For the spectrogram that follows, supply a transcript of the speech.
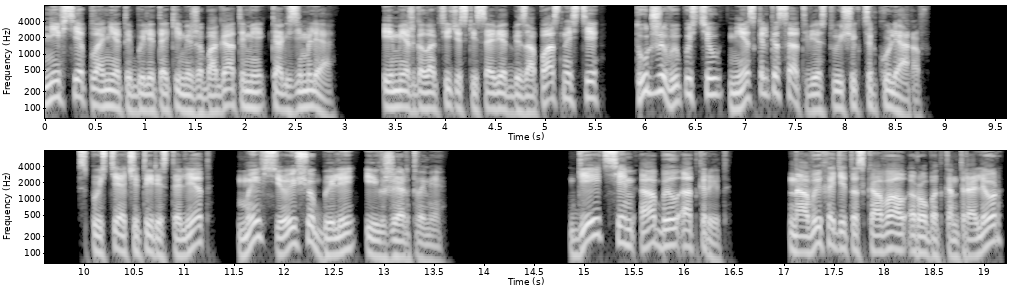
Не все планеты были такими же богатыми, как Земля, и Межгалактический совет безопасности тут же выпустил несколько соответствующих циркуляров. Спустя 400 лет мы все еще были их жертвами. Гейт 7А был открыт. На выходе тосковал робот-контролер,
